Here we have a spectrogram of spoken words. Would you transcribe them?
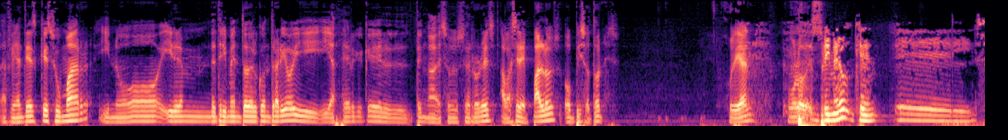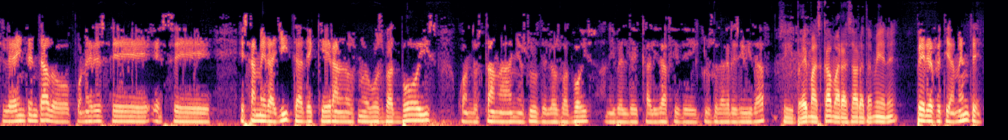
Al final tienes que sumar y no ir en detrimento del contrario y, y hacer que, que él tenga esos errores a base de palos o pisotones. Julián, ¿cómo lo ves? Primero que eh, se le ha intentado poner ese, ese, esa medallita de que eran los nuevos Bad Boys cuando están a años luz de los Bad Boys a nivel de calidad y de incluso de agresividad. Sí, pero hay más cámaras ahora también, ¿eh? Pero efectivamente,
